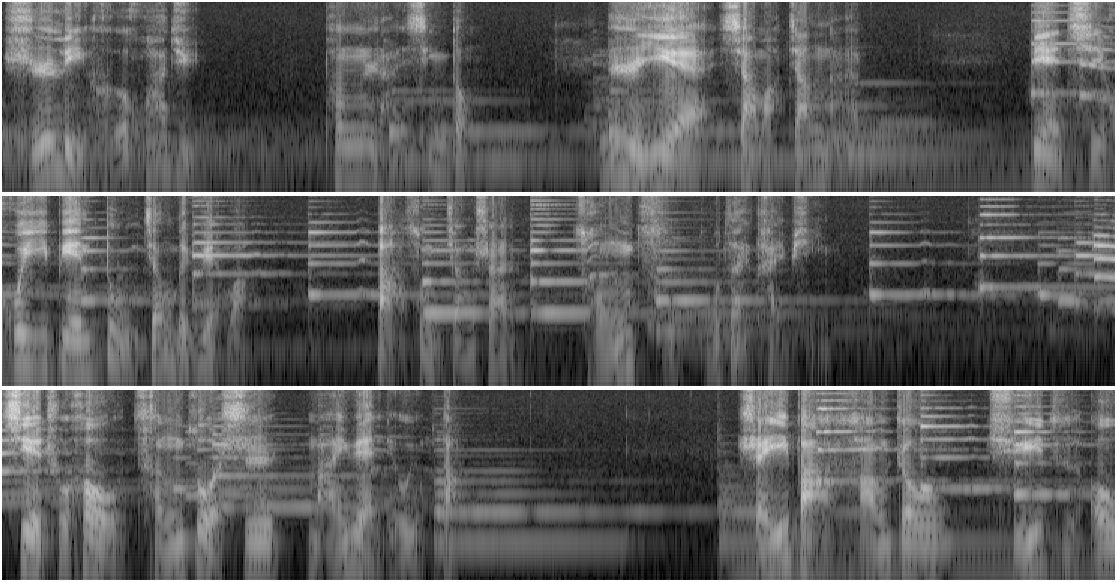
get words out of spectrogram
十里荷花”句。怦然心动，日夜向往江南，便起挥鞭渡江的愿望。大宋江山从此不再太平。谢楚后曾作诗埋怨刘永道：“谁把杭州取子欧？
